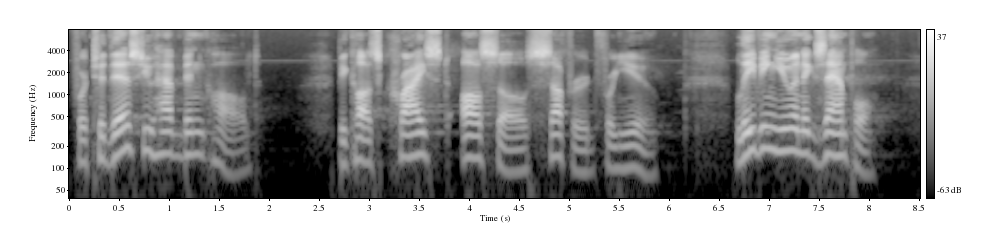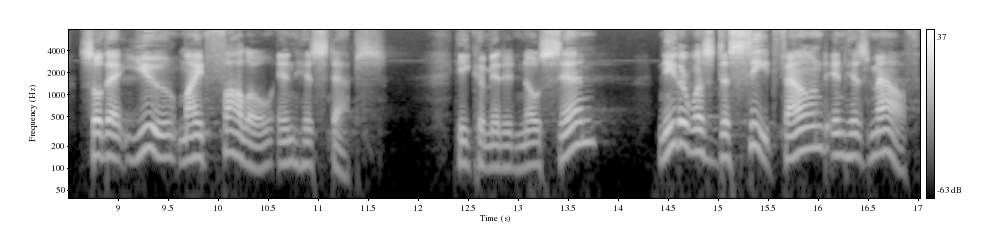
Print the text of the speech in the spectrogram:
For to this you have been called, because Christ also suffered for you, leaving you an example so that you might follow in his steps. He committed no sin, neither was deceit found in his mouth.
